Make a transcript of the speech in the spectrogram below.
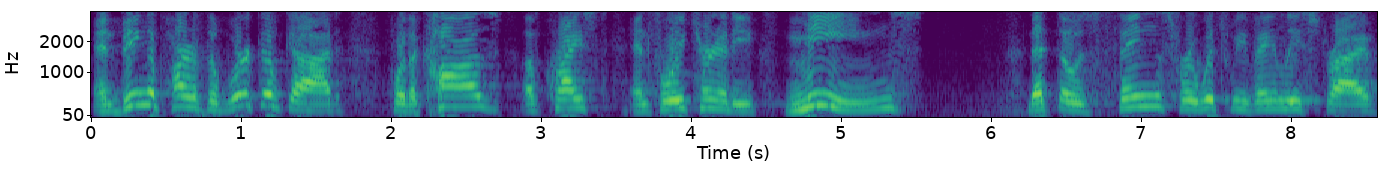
And being a part of the work of God for the cause of Christ and for eternity means that those things for which we vainly strive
